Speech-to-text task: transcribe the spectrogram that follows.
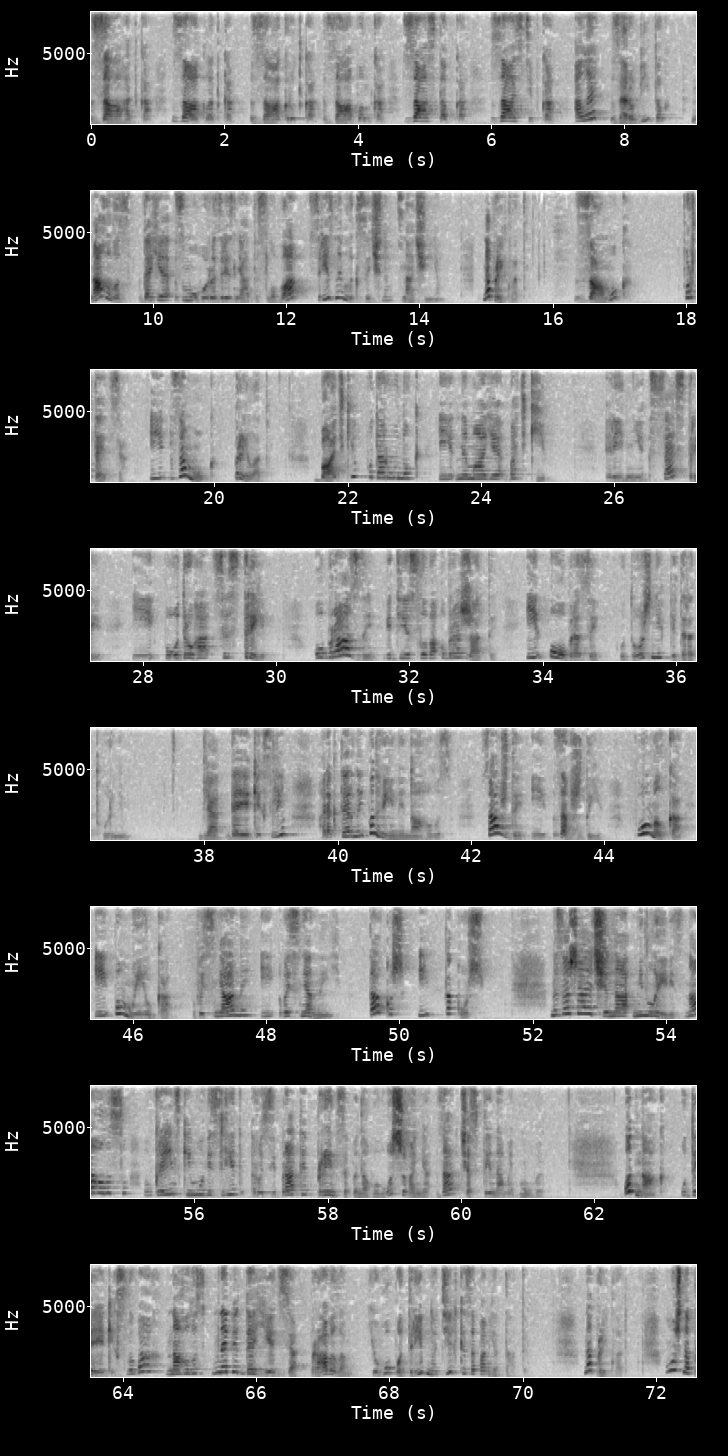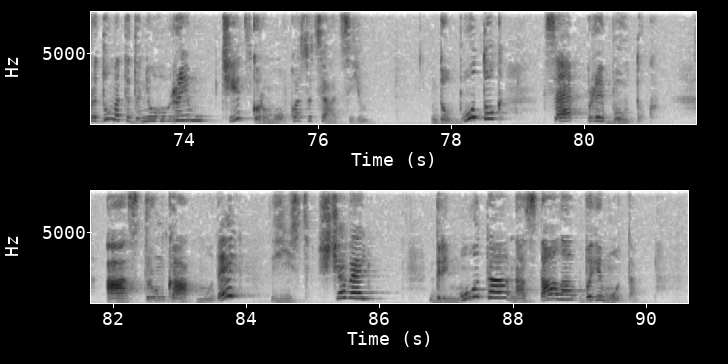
Загадка, закладка, закрутка, запонка, заставка, застіпка, але заробіток. Наголос дає змогу розрізняти слова з різним лексичним значенням. Наприклад, замок фортеця і замок прилад. Батьків подарунок і немає батьків. Рідні сестри і подруга сестри. Образи від дієслова ображати і образи художні літературні. Для деяких слів характерний подвійний наголос завжди і завжди, помилка і помилка, весняний і весняний, також і також. Незважаючи на мінливість наголосу, в українській мові слід розібрати принципи наголошування за частинами мови. Однак у деяких словах наголос не піддається правилам, його потрібно тільки запам'ятати. Наприклад, можна придумати до нього риму чи скоромовку асоціацію. Добуток це прибуток, а струнка модель їсть щавель. Дрімота настала бегемота.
